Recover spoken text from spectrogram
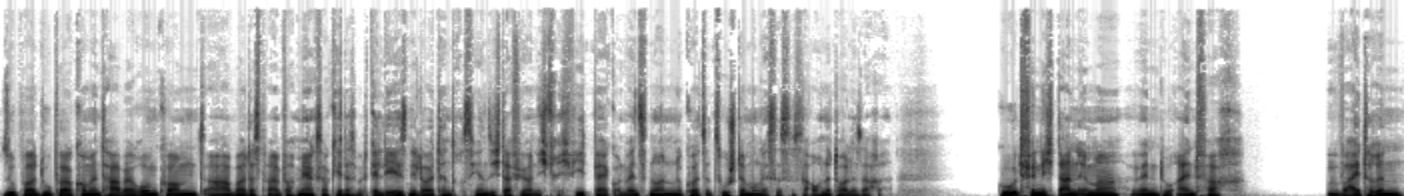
super duper Kommentar bei rumkommt, aber dass du einfach merkst, okay, das wird gelesen, die Leute interessieren sich dafür und ich krieg Feedback und wenn es nur eine kurze Zustimmung ist, ist das auch eine tolle Sache. Gut finde ich dann immer, wenn du einfach weiteren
